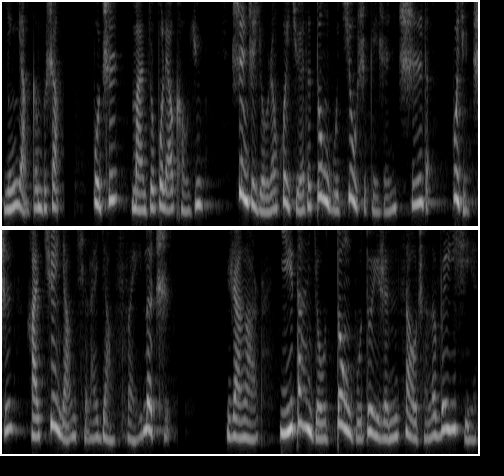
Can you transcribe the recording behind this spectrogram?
营养跟不上，不吃满足不了口欲，甚至有人会觉得动物就是给人吃的，不仅吃还圈养起来养肥了吃。然而，一旦有动物对人造成了威胁，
